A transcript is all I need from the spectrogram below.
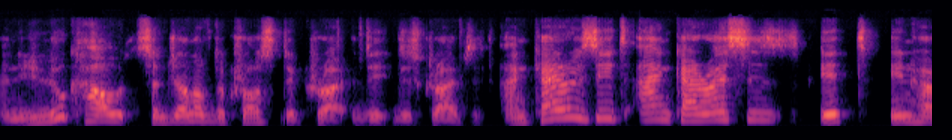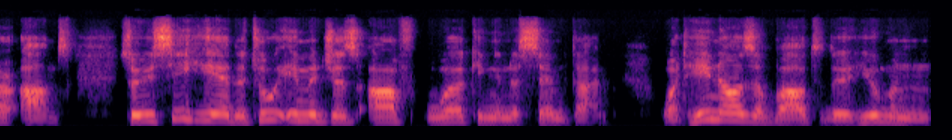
And you look how St. John of the Cross describes it and carries it and caresses it in her arms. So you see here the two images are working in the same time. What he knows about the human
